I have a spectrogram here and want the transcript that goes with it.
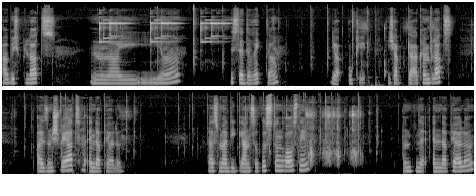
habe ich Platz. Naja. Ist er direkt da? Ja, okay. Ich habe gar keinen Platz. Eisenschwert, Enderperle. Erstmal die ganze Rüstung rausnehmen. Und eine Enderperle.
